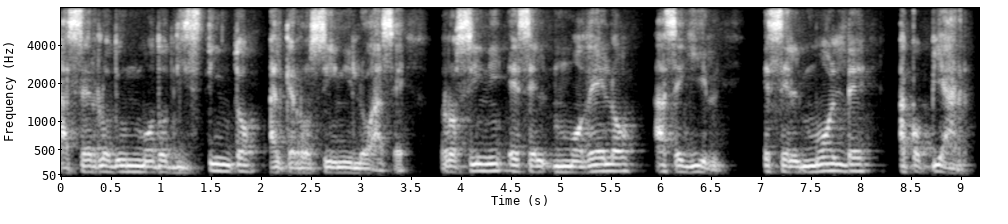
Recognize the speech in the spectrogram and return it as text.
hacerlo de un modo distinto al que Rossini lo hace. Rossini es el modelo a seguir, es el molde a copiar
